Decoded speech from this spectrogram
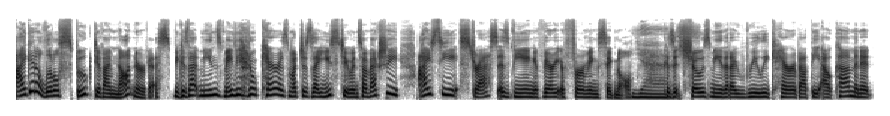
I get a little spooked if I'm not nervous because that means maybe I don't care as much as I used to. And so I'm actually, I see stress as being a very affirming signal. Yeah. Because it shows me that I really care about the outcome and it,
